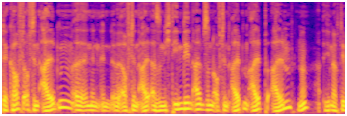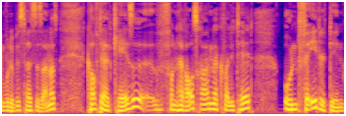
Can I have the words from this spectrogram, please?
Der kauft auf den Alpen, äh, in, in, auf den Al also nicht in den Alpen, sondern auf den Alpen, Alp, Alm, ne? je nachdem, wo du bist, heißt es anders, kauft er halt Käse äh, von herausragender Qualität und veredelt den.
